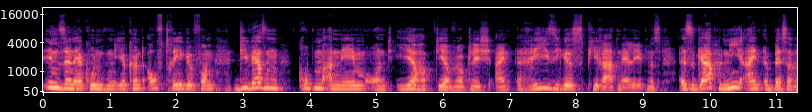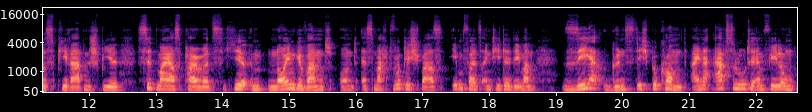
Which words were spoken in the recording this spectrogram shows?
Inseln erkunden, ihr könnt Aufträge von diversen Gruppen annehmen und ihr habt hier wirklich ein riesiges Piratenerlebnis. Es gab nie ein besseres Piratenspiel. Sid Meier's Pirates hier im neuen Gewand und es macht wirklich Spaß. Ebenfalls ein Titel, den man sehr günstig bekommt. Eine absolute Empfehlung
